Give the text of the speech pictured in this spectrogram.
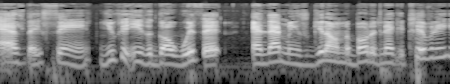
as they seem, you could either go with it and that means get on the boat of negativity,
